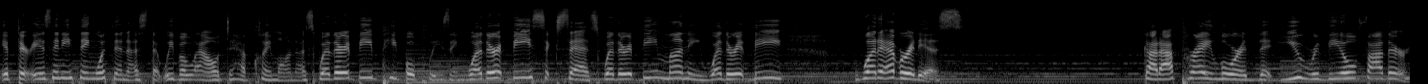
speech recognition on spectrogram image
if there is anything within us that we've allowed to have claim on us, whether it be people pleasing, whether it be success, whether it be money, whether it be whatever it is. God, I pray, Lord, that you reveal, Father,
